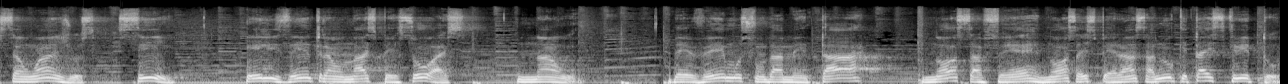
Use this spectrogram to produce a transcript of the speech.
são anjos? Sim, eles entram nas pessoas? Não. Devemos fundamentar nossa fé, nossa esperança no que está escrito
